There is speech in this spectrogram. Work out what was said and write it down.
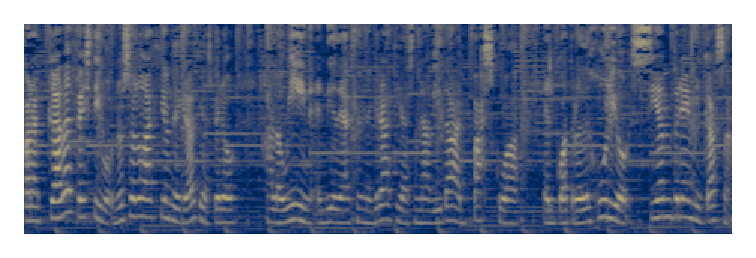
Para cada festivo, no solo Acción de Gracias, pero Halloween, el Día de Acción de Gracias, Navidad, Pascua, el 4 de julio, siempre en mi casa.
